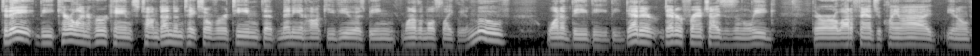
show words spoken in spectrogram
Today, the Carolina Hurricanes, Tom Dundon takes over a team that many in hockey view as being one of the most likely to move, one of the, the, the deader, deader franchises in the league. There are a lot of fans who claim, ah, you know,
